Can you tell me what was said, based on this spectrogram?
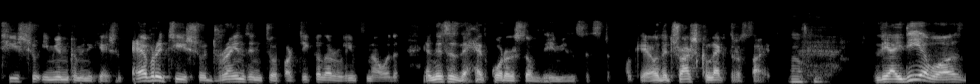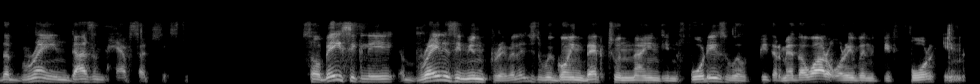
tissue immune communication. Every tissue drains into a particular lymph node and this is the headquarters of the immune system okay or the trash collector site. Okay the idea was the brain doesn't have such system. So basically, brain is immune privileged. We're going back to 1940s with Peter Medawar, or even before him,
